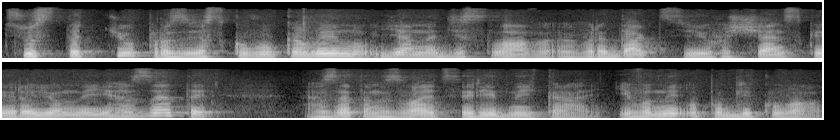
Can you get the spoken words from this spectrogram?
Цю статтю про зв'язкову калину я надіслав в редакцію Гощанської районної газети. Газета називається Рідний край. І вони опублікували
